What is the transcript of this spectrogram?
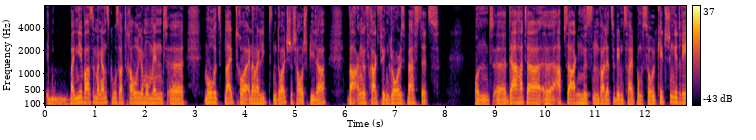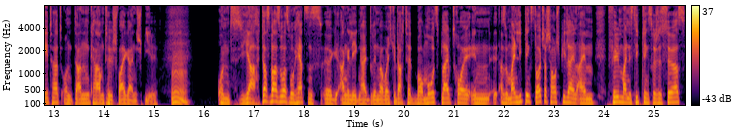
bei mir war es immer ein ganz großer trauriger Moment. Äh, Moritz Bleibtreu, einer meiner liebsten deutschen Schauspieler, war angefragt für Inglourious Bastards. Und äh, da hat er äh, absagen müssen, weil er zu dem Zeitpunkt Soul Kitchen gedreht hat und dann kam Till Schweiger ins Spiel. Hm. Und ja, das war sowas, wo Herzensangelegenheit äh, drin war, wo ich gedacht hätte, boah, Moritz bleibt treu in, also mein Lieblingsdeutscher Schauspieler in einem Film meines Lieblingsregisseurs,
